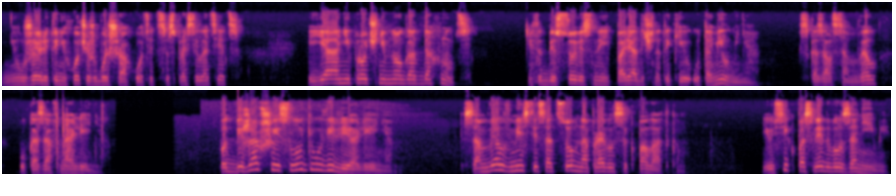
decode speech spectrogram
«Неужели ты не хочешь больше охотиться?» — спросил отец. «Я не прочь немного отдохнуть. Этот бессовестный порядочно-таки утомил меня», — сказал Самвел, указав на оленя. Подбежавшие слуги увели оленя. Самвел вместе с отцом направился к палаткам. Юсик последовал за ними.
